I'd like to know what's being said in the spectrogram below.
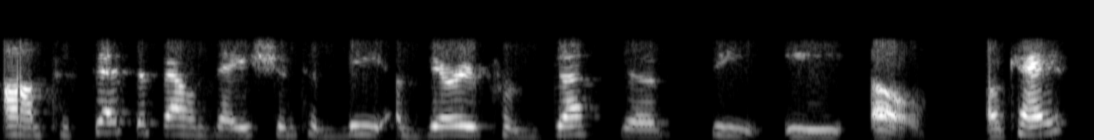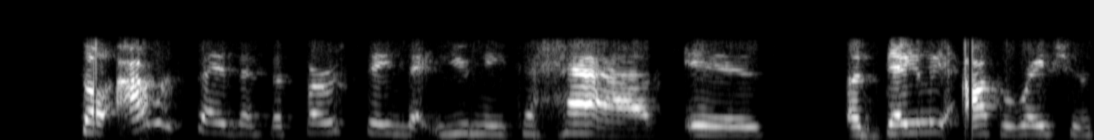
um, to set the foundation to be a very productive CEO? Okay? So I would say that the first thing that you need to have is a daily operations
